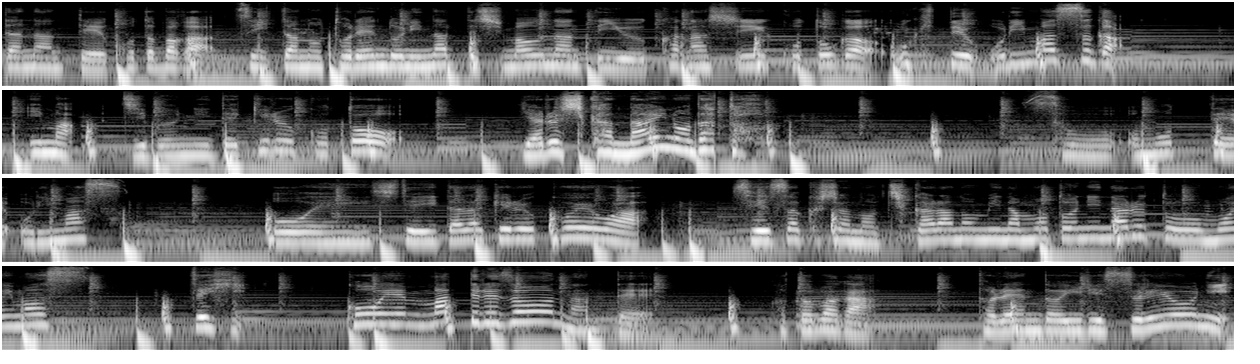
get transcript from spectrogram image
だなんて言葉がツイッターのトレンドになってしまうなんていう悲しいことが起きておりますが今自分にできることをやるしかないのだと。そう思っております。応援していただける声は制作者の力の源になると思います。ぜひ公演待ってるぞなんて言葉がトレンド入りするように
